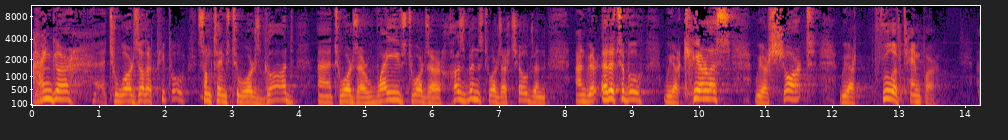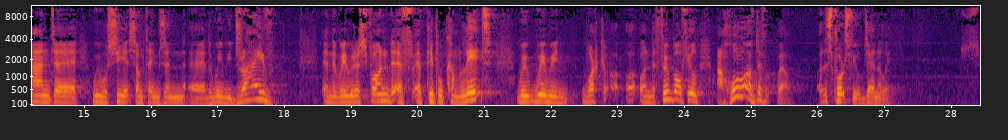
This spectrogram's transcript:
anger uh, towards other people, sometimes towards God, uh, towards our wives, towards our husbands, towards our children, and we're irritable, we are careless, we are short, we are full of temper. And uh, we will see it sometimes in uh, the way we drive, in the way we respond if, if people come late, the way we work on the football field, a whole lot of different, well, the sports field generally.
